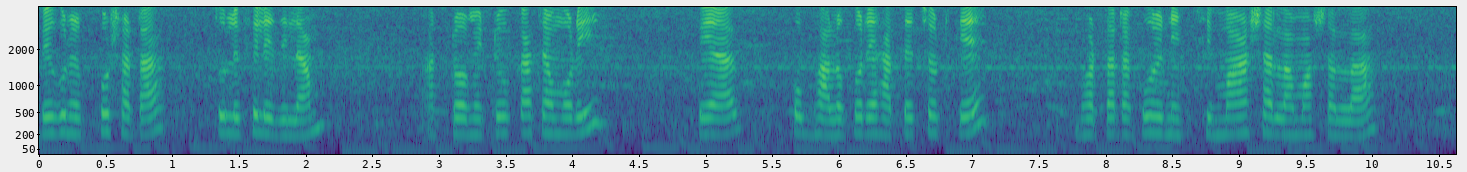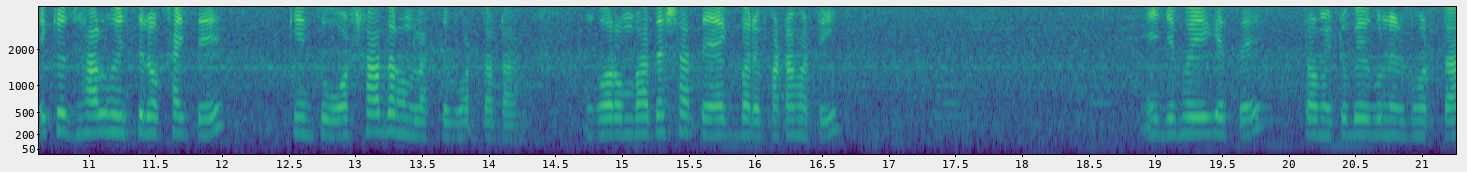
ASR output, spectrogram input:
বেগুনের খোসাটা তুলে ফেলে দিলাম। আর টমেটো, কাঁচামরিচ, পেঁয়াজ খুব ভালো করে হাতে চটকে ভর্তাটা করে নিচ্ছি। মাশাল্লাহ মাশাল্লাহ একটু ঝাল হয়েছিল খাইতে, কিন্তু অসাধারণ লাগছে ভর্তাটা। গরম ভাতের সাথে একবারে ফাটাফাটি। এই যে হয়ে গেছে টমেটো বেগুনের ভর্তা।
